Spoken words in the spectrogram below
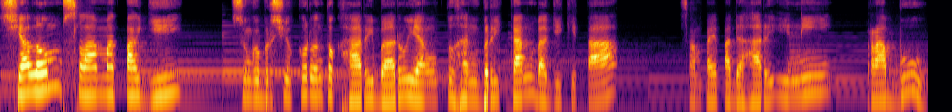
Shalom, selamat pagi. Sungguh bersyukur untuk hari baru yang Tuhan berikan bagi kita. Sampai pada hari ini, Rabu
